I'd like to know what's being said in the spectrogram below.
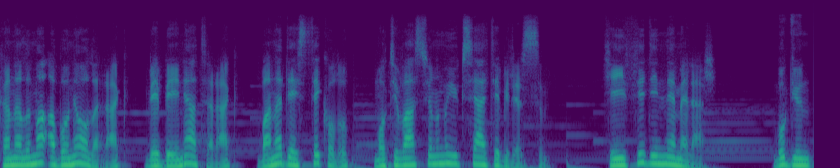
Kanalıma abone olarak ve beğeni atarak bana destek olup motivasyonumu yükseltebilirsin. Keyifli dinlemeler. Bugün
